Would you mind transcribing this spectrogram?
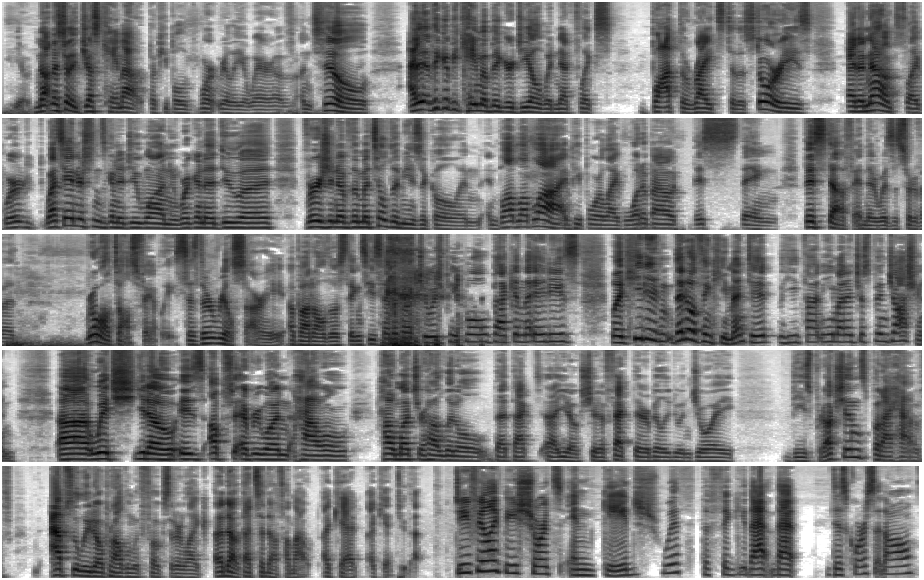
you know, not necessarily just came out, but people weren't really aware of until. I, I think it became a bigger deal when Netflix bought the rights to the stories and announced like we're Wes Anderson's going to do one and we're going to do a version of the Matilda musical and and blah blah blah and people were like what about this thing this stuff and there was a sort of a Roald Dahl's family says they're real sorry about all those things he said about Jewish people back in the 80s. Like he didn't, they don't think he meant it. He thought he might have just been joshing, uh, which, you know, is up to everyone how, how much or how little that that, uh, you know, should affect their ability to enjoy these productions, but I have absolutely no problem with folks that are like, oh, no, that's enough. I'm out. I can't, I can't do that. Do you feel like these shorts engage with the figure that, that discourse at all,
